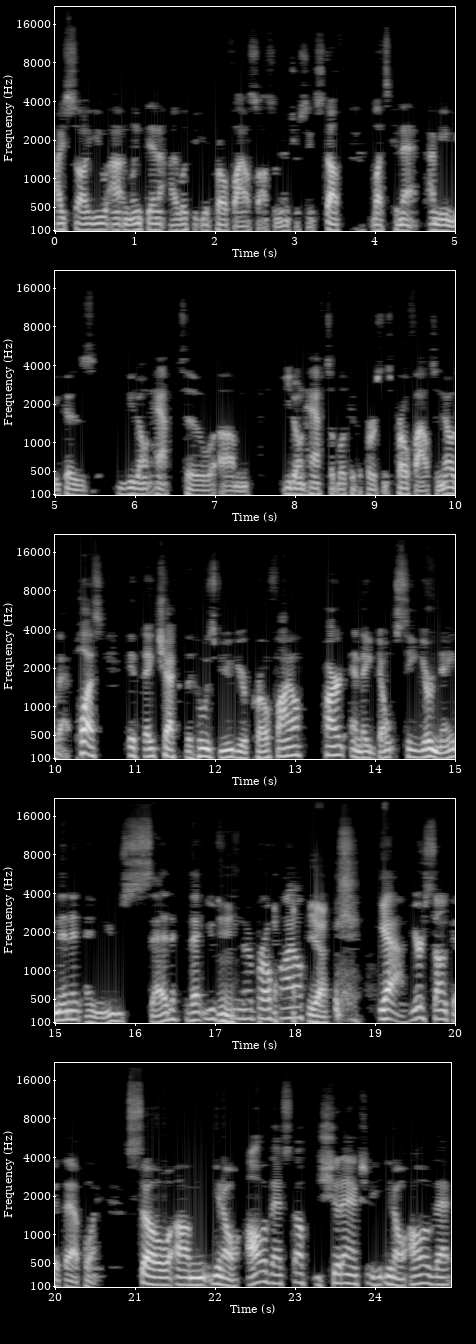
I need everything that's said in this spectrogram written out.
I saw you on LinkedIn. I looked at your profile, saw some interesting stuff. Let's connect. I mean, because you don't have to, um, you don't have to look at the person's profile to know that. Plus, if they check the who's viewed your profile part and they don't see your name in it and you said that you've Mm. seen their profile, Yeah. yeah, you're sunk at that point. So, um, you know, all of that stuff should actually, you know, all of that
